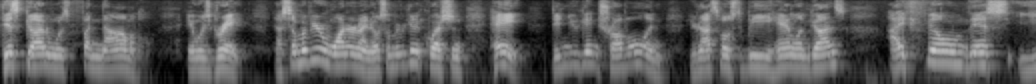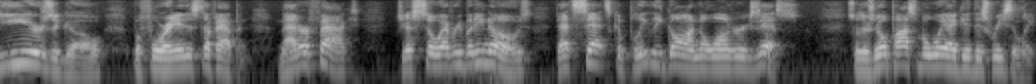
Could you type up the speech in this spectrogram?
This gun was phenomenal. It was great. Now, some of you are wondering, I know some of you are going to question, hey, didn't you get in trouble and you're not supposed to be handling guns? I filmed this years ago before any of this stuff happened. Matter of fact, just so everybody knows, that set's completely gone, no longer exists. So there's no possible way I did this recently.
